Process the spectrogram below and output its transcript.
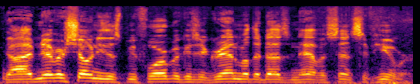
Now, I've never shown you this before because your grandmother doesn't have a sense of humor.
